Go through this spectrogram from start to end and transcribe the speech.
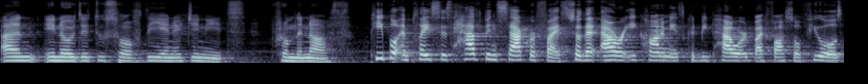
and in order to solve the energy needs from the north people and places have been sacrificed so that our economies could be powered by fossil fuels.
